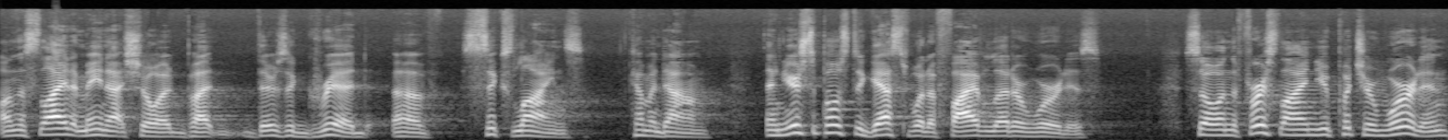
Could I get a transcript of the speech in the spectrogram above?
on the slide, it may not show it, but there's a grid of six lines coming down. And you're supposed to guess what a five letter word is. So in the first line, you put your word in,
